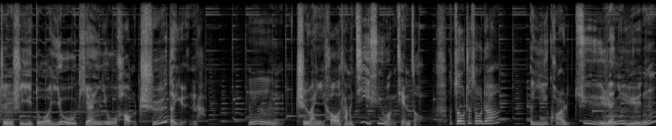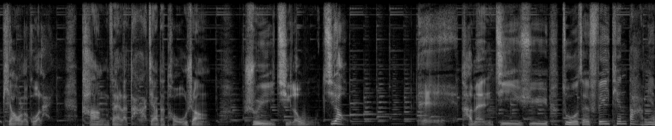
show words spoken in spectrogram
真是一朵又甜又好吃的云呐！嗯，吃完以后，他们继续往前走。走着走着，一块巨人云飘了过来，躺在了大家的头上，睡起了午觉。哎。他们继续坐在飞天大面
